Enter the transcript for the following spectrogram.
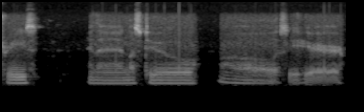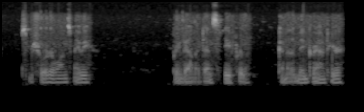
trees. And then let's do, oh, let's see here, some shorter ones maybe. Bring down the density for the, kind of the midground here.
